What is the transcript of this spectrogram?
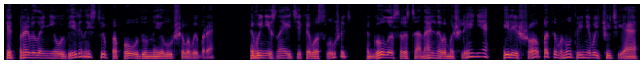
как правило, неуверенностью по поводу наилучшего выбора. Вы не знаете, кого слушать, голос рационального мышления или шепот внутреннего чутья,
